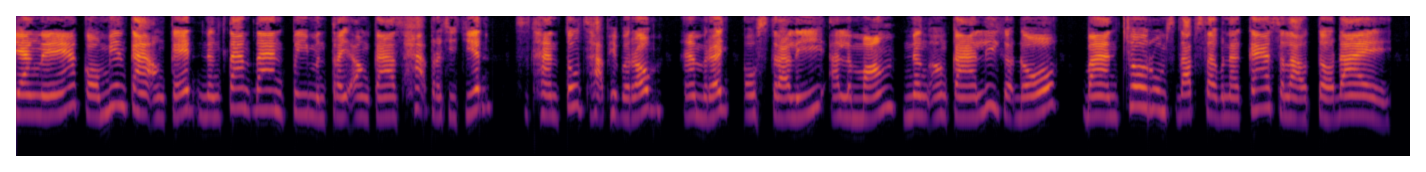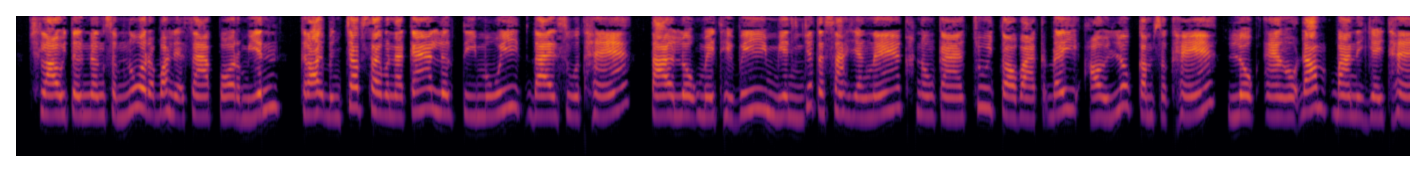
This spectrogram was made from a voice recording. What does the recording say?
យ៉ាងណាក៏មានការអង្កេតនិងតាមដានពីមន្ត្រីអង្គការសហប្រជាជាតិស្ថានទូតសហភាពអឺរ៉ុប អាមេរិកអូស្ត្រាលីអាល្លឺម៉ង់និងអង្គការលីកាដូបានចូលរួមស្ដាប់សវនកម្មសាឡាអូតដែរឆ្លើយទៅនឹងសំណួររបស់អ្នកសារព័ត៌មានក្រោយបញ្ចប់សវនកម្មលើកទី1ដែលសួរថាតើលោកមេធាវីមានយុទ្ធសាស្ត្រយ៉ាងណាក្នុងការជួយតវ៉ាក្តីឲ្យលោកកឹមសុខា លោកអាងអូដាមបាននិយាយថា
